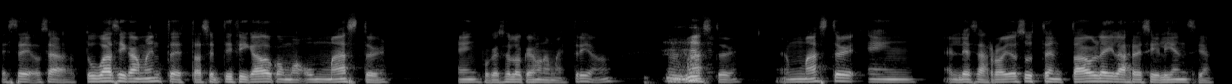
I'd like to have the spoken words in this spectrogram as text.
ese, o sea, tú básicamente estás certificado como un máster en, porque eso es lo que es una maestría, ¿no? Un máster, un máster en el desarrollo sustentable y la resiliencia.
